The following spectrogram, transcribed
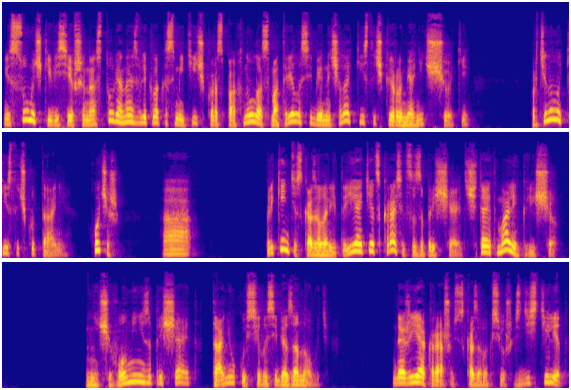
Из сумочки, висевшей на стуле, она извлекла косметичку, распахнула, осмотрела себе и начала кисточкой румянить щеки. Протянула кисточку Тане. «Хочешь?» «А...» «Прикиньте», — сказала Рита, — «ей отец краситься запрещает, считает маленькой еще». Ничего он мне не запрещает. Таня укусила себя за ноготь. Даже я крашусь, сказала Ксюша, с десяти лет.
